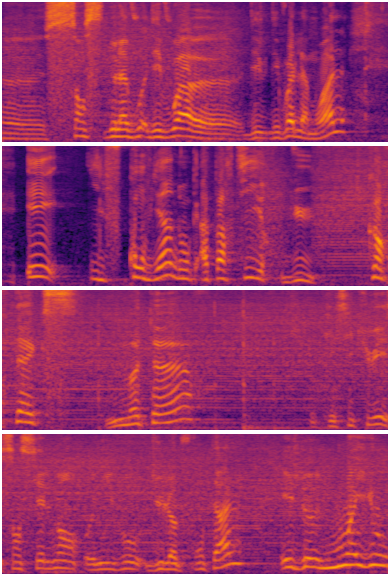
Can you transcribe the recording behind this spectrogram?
euh, des, voies, euh, des voies de la moelle. Et il convient donc à partir du cortex moteur, qui est situé essentiellement au niveau du lobe frontal, et de noyaux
